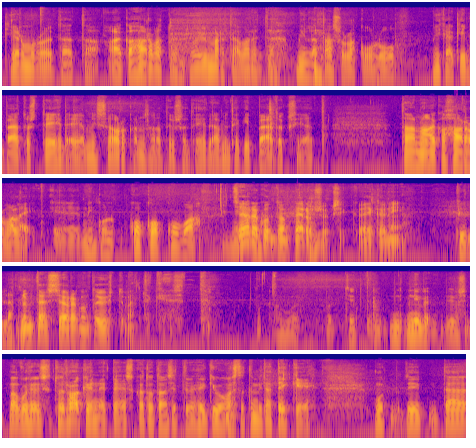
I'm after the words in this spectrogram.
kiermuroita, että aika harva tuntuu ymmärtävän, että millä tasolla kuuluu mikäkin päätös tehdä ja missä organisaatiossa tehdään mitäkin päätöksiä. Että tämä on aika harvalle eh, niin kuin koko kuva. Seurakunta on perusyksikkö, eikö niin? Kyllä. No mitä seurakuntayhtymät tekee sitten? Niin, jos mä voisin esittää rakenneteen, katsotaan sitten Heikki voi vastata, mitä tekee. Mutta niin, tämä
